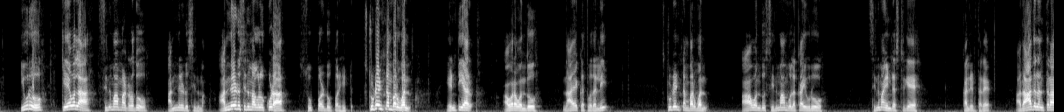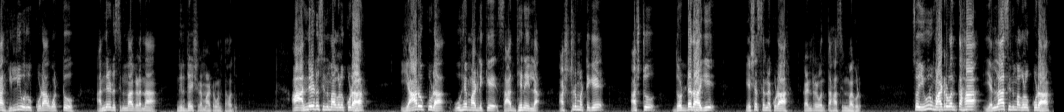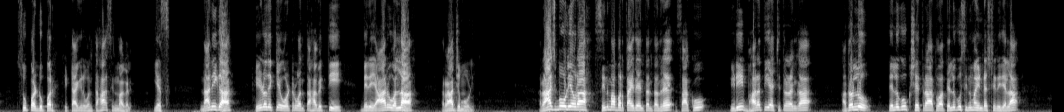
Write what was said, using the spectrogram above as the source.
ಇವರು ಕೇವಲ ಸಿನಿಮಾ ಮಾಡಿರೋದು ಹನ್ನೆರಡು ಸಿನಿಮಾ. ಹನ್ನೆರಡು ಸಿನಿಮಾಗಳು ಕೂಡ super duper hit. Student number one, N T R ಅವರ ಒಂದು ನಾಯಕತ್ವದಲ್ಲಿ ಸ್ಟೂಡೆಂಟ್ ನಂಬರ್ ಒನ್ ಆ ಒಂದು ಸಿನಿಮಾ ಮೂಲಕ ಇವರು ಸಿನಿಮಾ ಇಂಡಸ್ಟ್ರಿಗೆ ಕಾಲಿಡ್ತಾರೆ. ಅದಾದ ನಂತರ ಇಲ್ಲಿವರು ಕೂಡ ಒಟ್ಟು ಹನ್ನೆರಡು ಸಿನಿಮಾಗಳನ್ನು ನಿರ್ದೇಶನ ಮಾಡಿರುವಂತಹದ್ದು. ಆ ಹನ್ನೆರಡು ಸಿನಿಮಾಗಳು ಕೂಡ ಯಾರೂ ಕೂಡ ಊಹೆ ಮಾಡಲಿಕ್ಕೆ ಸಾಧ್ಯನೇ ಇಲ್ಲ. ಅಷ್ಟರ ಮಟ್ಟಿಗೆ ಅಷ್ಟು ದೊಡ್ಡದಾಗಿ ಯಶಸ್ಸನ್ನು ಕೂಡ ಕಂಡಿರುವಂತಹ ಸಿನಿಮಾಗಳು. ಸೊ ಇವರು ಮಾಡಿರುವಂತಹ ಎಲ್ಲ ಸಿನಿಮಾಗಳು ಕೂಡ ಸೂಪರ್ ಡೂಪರ್ ಹಿಟ್ ಆಗಿರುವಂತಹ ಸಿನಿಮಾಗಳೇ. ಎಸ್ ನಾನೀಗ ಹೇಳೋದಕ್ಕೆ ಹೊರಟಿರುವಂತಹ ವ್ಯಕ್ತಿ ಬೇರೆ ಯಾರೂ ಅಲ್ಲ ರಾಜಮೌಳಿ. ರಾಜಮೌಳಿ ಅವರ ಸಿನಿಮಾ ಬರ್ತಾ ಇದೆ ಅಂತಂತಂದರೆ ಸಾಕು, ಇಡೀ ಭಾರತೀಯ ಚಿತ್ರರಂಗ, ಅದರಲ್ಲೂ ತೆಲುಗು ಕ್ಷೇತ್ರ ಅಥವಾ ತೆಲುಗು ಸಿನಿಮಾ ಇಂಡಸ್ಟ್ರಿ ಇದೆಯಲ್ಲ,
